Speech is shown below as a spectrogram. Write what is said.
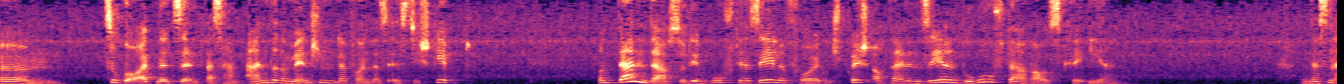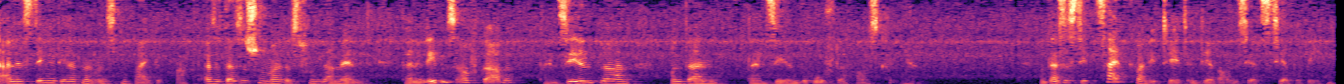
ähm, zugeordnet sind, was haben andere Menschen davon, dass es dich gibt. Und dann darfst du dem Ruf der Seele folgen, sprich auch deinen Seelenberuf daraus kreieren. Und das sind alles Dinge, die hat man uns nie beigebracht. Also das ist schon mal das Fundament. Deine Lebensaufgabe, dein Seelenplan und dann dein Seelenberuf daraus kreieren. Und das ist die Zeitqualität, in der wir uns jetzt hier bewegen.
